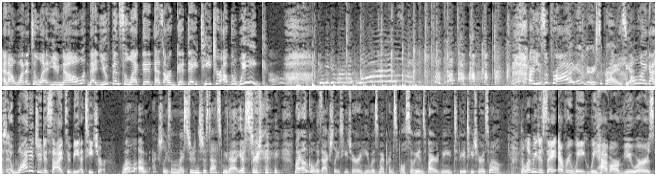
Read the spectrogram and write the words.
and I wanted to let you know that you've been selected as our Good Day Teacher of the Week. Oh, Can we give her an applause? Are you surprised? I am very surprised, yeah. Oh my gosh, why did you decide to be a teacher? Well, um, actually, some of my students just asked me that yesterday. my uncle was actually a teacher, and he was my principal, so he inspired me to be a teacher as well. Now, let me just say, every week we have our viewers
